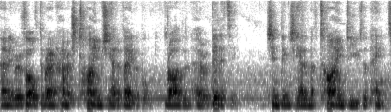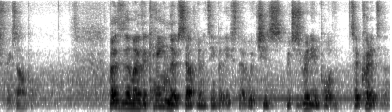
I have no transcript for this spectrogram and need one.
and it revolved around how much time she had available, rather than her ability. She didn't think she had enough time to use the paints, for example. Both of them overcame those self-limiting beliefs though, which is, which is really important, so credit to them.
